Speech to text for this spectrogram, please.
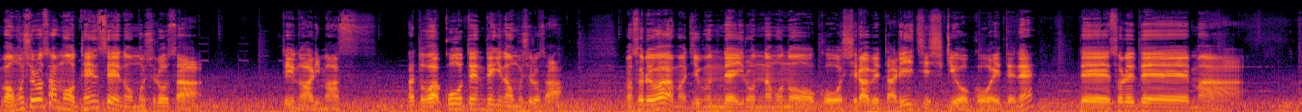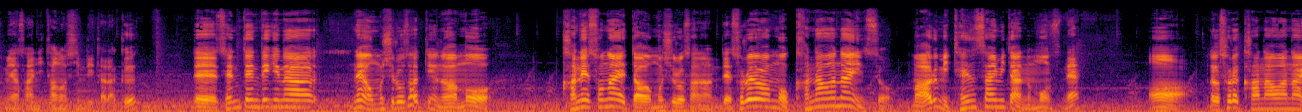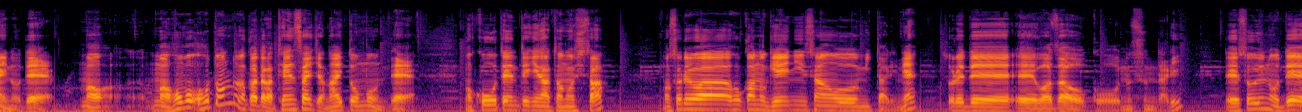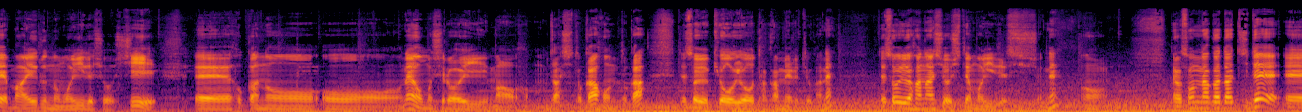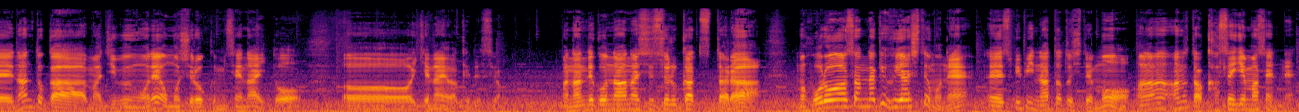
っぱ面白さも天性の面白さっていうのあります。あとは後天的な面白さ。まあ、それはま自分でいろんなものをこう調べたり、知識をこう得てね。で、それでまあ、皆さんに楽しんでいただく。で、先天的なね、面白さっていうのはもう、兼ね備えた面白さなんで、それはもう叶わないんですよ。まあ、ある意味天才みたいなもんですね。ああ。だからそれ叶わないので、まあ、まあほぼ、ほとんどの方が天才じゃないと思うんで、まあ、後天的な楽しさ。まあ、それは他の芸人さんを見たりね、それで、えー、技をこう盗んだり、でそういうので、まあ、得るのもいいでしょうし、えー、他の、ね、面白い、まあ、雑誌とか本とかで、そういう教養を高めるというかね、でそういう話をしてもいいですしね。うん。だからそんな形で、えー、なんとか、まあ、自分をね、面白く見せないといけないわけですよ。まあ、なんでこんな話するかっつったら、まあ、フォロワーさんだけ増やしてもね、SPP になったとしても、あなたは稼げませんね。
